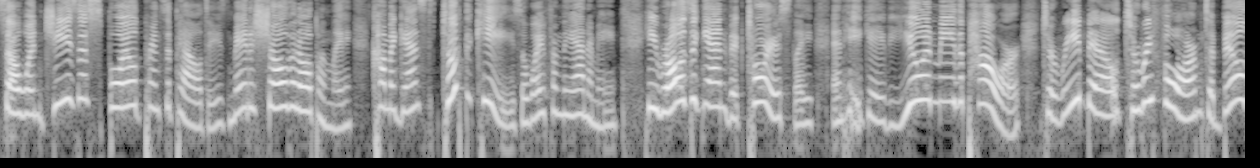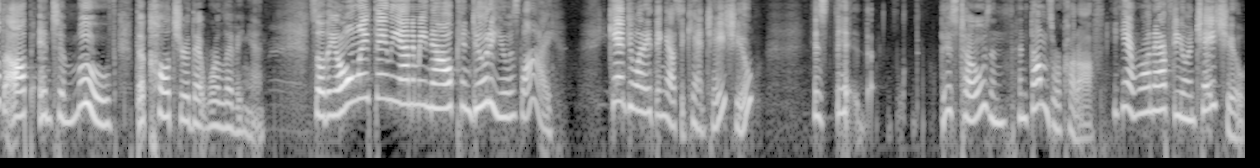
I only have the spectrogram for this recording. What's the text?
So when Jesus spoiled principalities, made a show of it openly, come against, took the keys away from the enemy, he rose again victoriously, and he gave you and me the power to rebuild, to reform, to build up, and to move the culture that we're living in. So the only thing the enemy now can do to you is lie. He can't do anything else. He can't chase you. His, his toes and, and thumbs were cut off. He can't run after you and chase you.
